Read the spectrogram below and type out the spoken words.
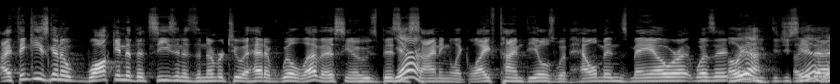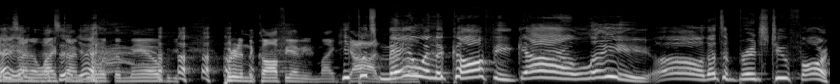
I think he's going to walk into the season as the number two ahead of Will Levis. You know, who's busy yeah. signing like lifetime deals with Hellmann's Mayo, or was it? Oh yeah, did you oh, see oh, yeah, that? Yeah, he signed a lifetime it, deal with the Mayo. Put it in the coffee. I mean, my he God, puts bro. Mayo in the coffee. Golly, oh, that's a bridge too far.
